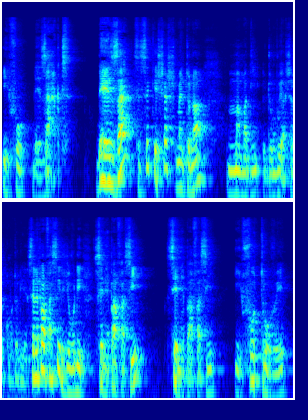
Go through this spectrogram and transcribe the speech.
il faut des actes. Des actes, c'est ce que cherche maintenant Mamadi Doumbouya, cher Ce n'est pas facile, je vous dis, ce n'est pas facile. Ce n'est pas facile. Il faut trouver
